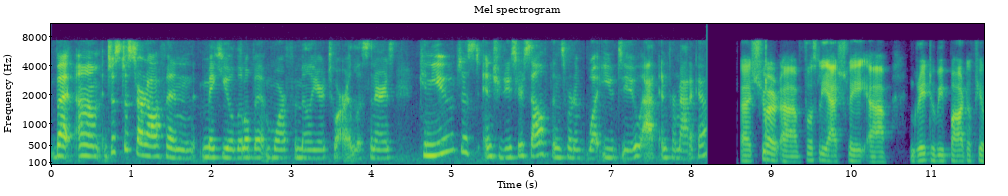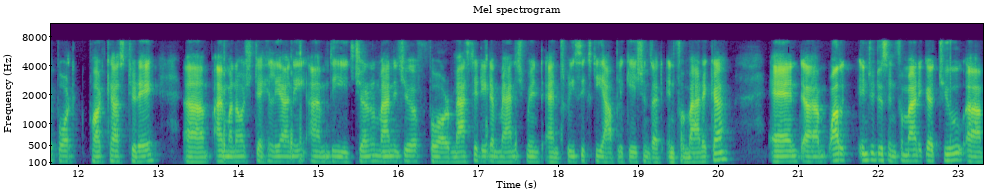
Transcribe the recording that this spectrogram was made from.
But um, just to start off and make you a little bit more familiar to our listeners, can you just introduce yourself and sort of what you do at Informatica? Uh, sure. Uh, firstly, Ashley, uh, great to be part of your pod- podcast today. Um, I'm Manoj Tahiliani. I'm the General Manager for Master Data Management and 360 Applications at Informatica. And um, I'll introduce Informatica too. Uh,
